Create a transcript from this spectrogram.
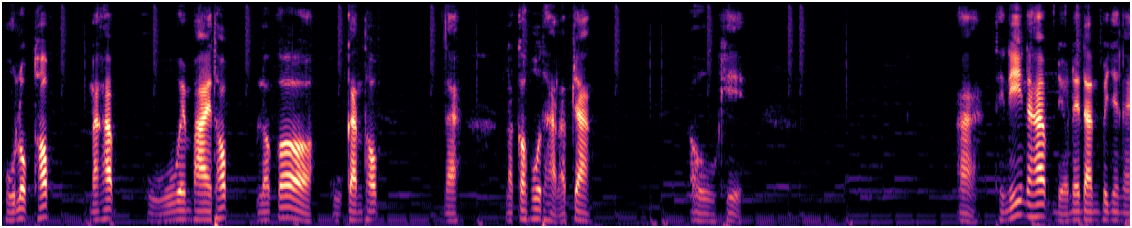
หูลบท็อปนะครับ หูเวมไพร์ท็อปแล้วก็หูกันท็อปนะแล้วก็ผู้ทหารรับจ้าง โอเค อ่าทีนี้นะครับเดี๋ยวในดันเป็นยังไง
